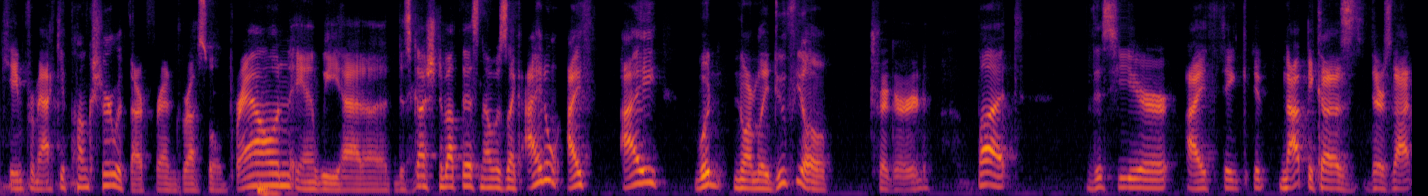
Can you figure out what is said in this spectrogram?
came from acupuncture with our friend Russell Brown, and we had a discussion about this. And I was like, I don't, I, I would normally do feel triggered, but this year I think it not because there's not,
